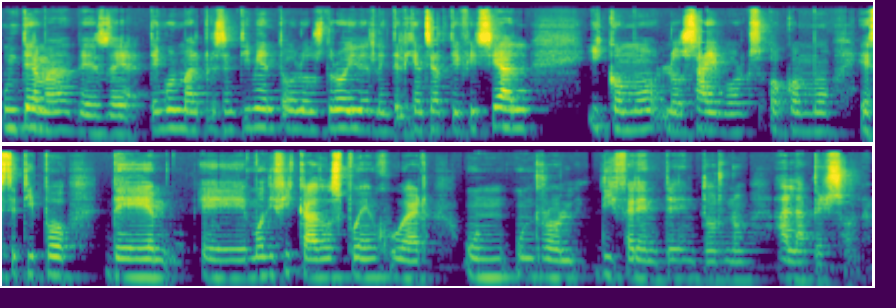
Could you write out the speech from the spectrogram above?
un tema desde, tengo un mal presentimiento, los droides, la inteligencia artificial y cómo los cyborgs o cómo este tipo de eh, modificados pueden jugar un rol diferente en torno a la persona.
